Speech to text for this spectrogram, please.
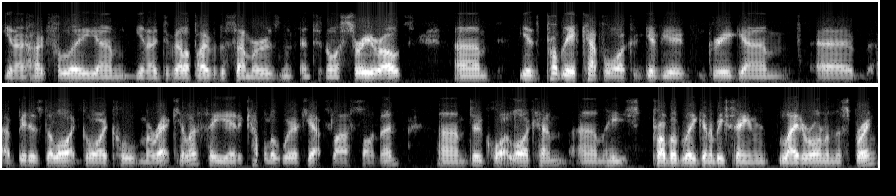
you know, hopefully, um, you know, develop over the summer as, into nice three-year-olds. Um, yeah, there's probably a couple I could give you, Greg. Um, uh, a Bettor's Delight guy called Miraculous. He had a couple of workouts last time in. Um, do quite like him. Um, he's probably going to be seen later on in the spring.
